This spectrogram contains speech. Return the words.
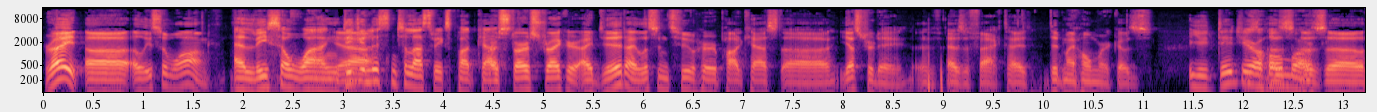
Right. Uh, Elisa Wong, Elisa Wang. Did you listen to last week's our podcast? star striker. I did. I listened to her podcast uh, yesterday. uh, As a fact, I did my homework. I was You did your I was- I homework. was, uh,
